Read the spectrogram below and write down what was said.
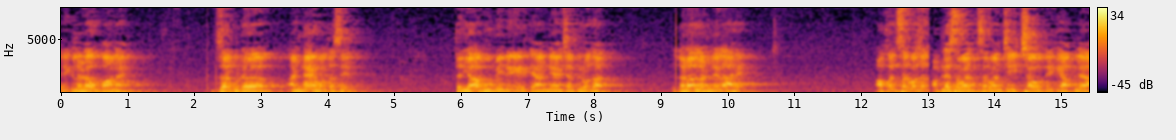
एक लढाऊ बाण आहे. जर कुठं अन्याय होत असेल तर या भूमीने त्या अन्यायाच्या विरोधात लढा लढलेला आहे. आपण सर्वजण आपल्या सर्वां सर्वांची इच्छा होते की आपल्या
